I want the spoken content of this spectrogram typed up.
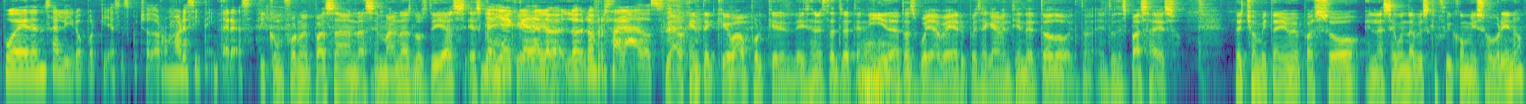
pueden salir o porque ya has escuchado rumores y te interesa. Y conforme pasan las semanas, los días, es Ya, como ya que... quedan lo- lo- los rezagados. La gente que va porque le dicen está entretenida, entonces voy a ver, pese a que no entiende todo, ento- entonces pasa eso. De hecho, a mí también me pasó en la segunda vez que fui con mi sobrino.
